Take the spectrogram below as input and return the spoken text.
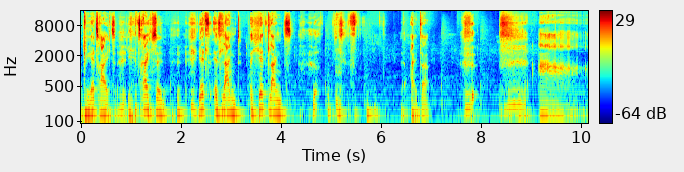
Okay, jetzt reicht's. Jetzt reicht's hin. Jetzt, es langt. Jetzt langt's. Alter. Ah.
